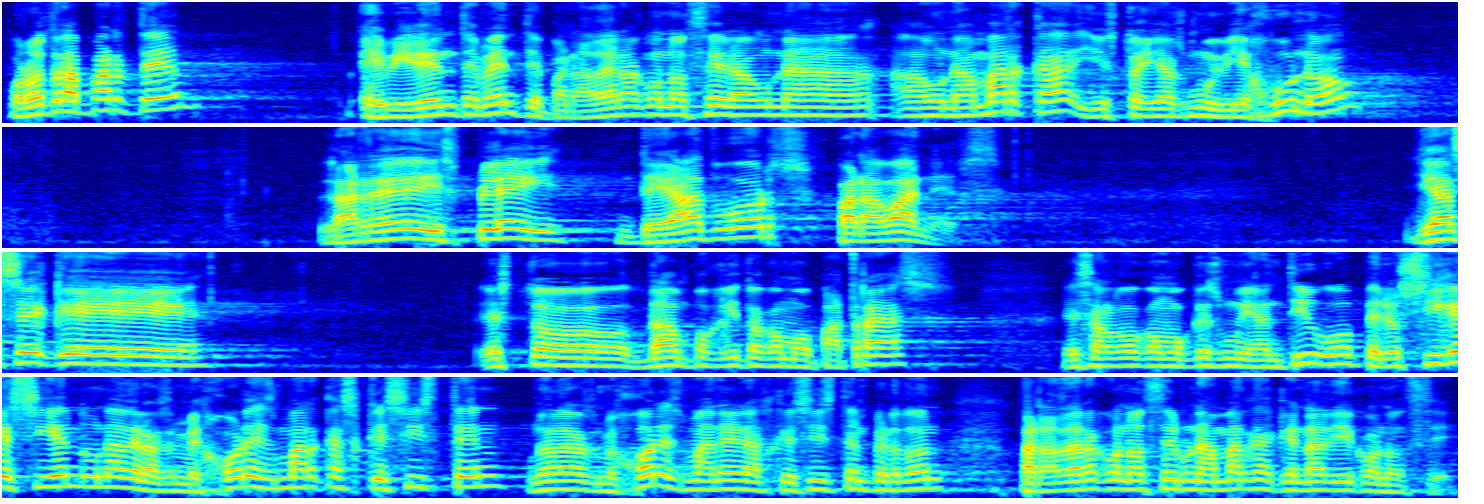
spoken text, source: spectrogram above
Por otra parte, evidentemente, para dar a conocer a una, a una marca, y esto ya es muy viejuno, la red de display de AdWords para banners. Ya sé que esto da un poquito como para atrás, es algo como que es muy antiguo, pero sigue siendo una de las mejores marcas que existen, una de las mejores maneras que existen, perdón, para dar a conocer una marca que nadie conoce.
